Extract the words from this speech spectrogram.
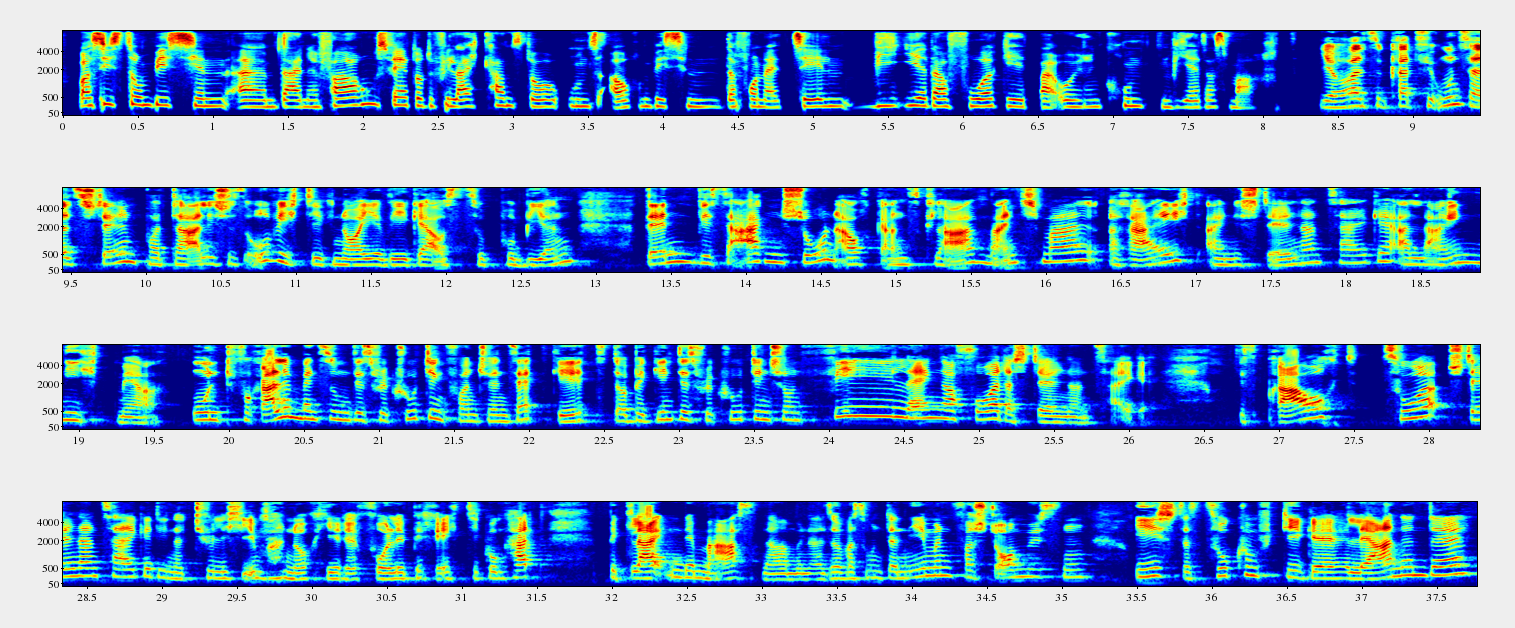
Was ist so ein bisschen ähm, dein Erfahrungswert oder vielleicht kannst du uns auch ein bisschen davon erzählen, wie ihr da vorgeht bei euren Kunden, wie ihr das macht? Ja, also gerade für uns als Stellenportal ist es auch wichtig, neue Wege auszuprobieren. Denn wir sagen schon auch ganz klar, manchmal reicht eine Stellenanzeige allein nicht mehr. Und vor allem, wenn es um das Recruiting von Gen Z geht, da beginnt das Recruiting schon viel länger vor der Stellenanzeige. Es braucht zur Stellenanzeige, die natürlich immer noch ihre volle Berechtigung hat, begleitende Maßnahmen. Also was Unternehmen verstehen müssen, ist, dass zukünftige Lernende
